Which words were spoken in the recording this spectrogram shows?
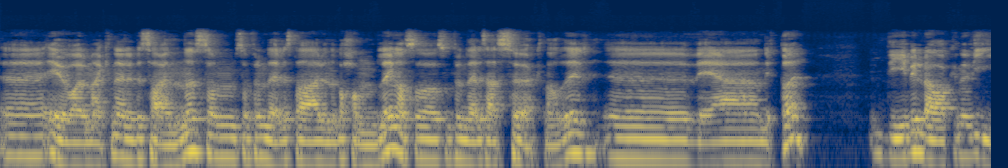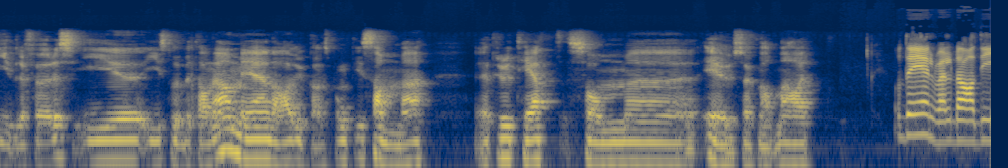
EU-varemerkene eller designene som, som, fremdeles er under behandling, altså som fremdeles er søknader uh, ved nyttår, de vil da kunne videreføres i, i Storbritannia med da utgangspunkt i samme eh, prioritet som EU-søknadene eh, e har. Og Det gjelder vel da de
